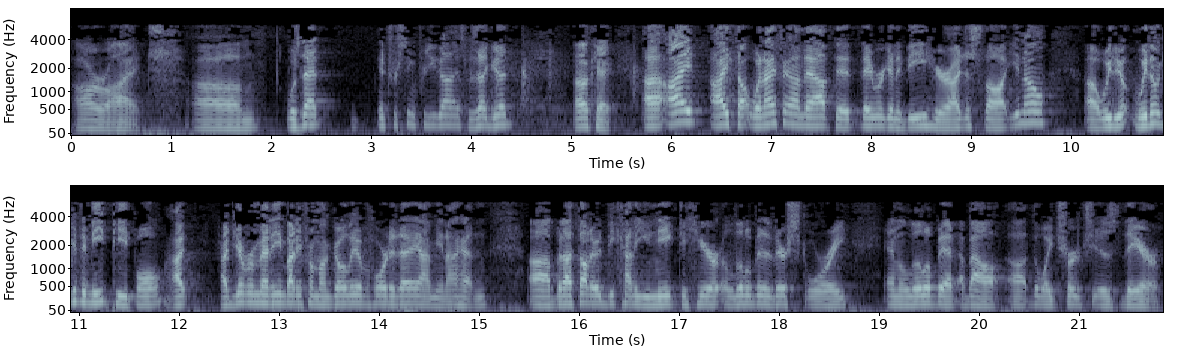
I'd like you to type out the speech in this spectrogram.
All right. Um, was that interesting for you guys? Was that good? Okay. Uh, I I thought when I found out that they were going to be here, I just thought, you know, uh, we do, we don't get to meet people. I, have you ever met anybody from Mongolia before today? I mean, I hadn't, uh, but I thought it would be kind of unique to hear a little bit of their story and a little bit about uh, the way church is there.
